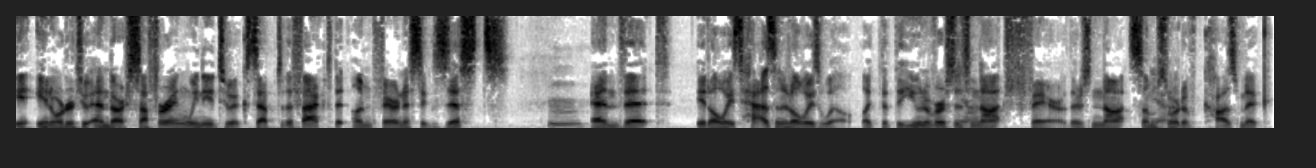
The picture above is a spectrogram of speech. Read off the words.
in order to end our suffering, we need to accept the fact that unfairness exists and that it always has and it always will. Like that the universe is Yeah. not fair. There's not some Yeah. sort of cosmic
